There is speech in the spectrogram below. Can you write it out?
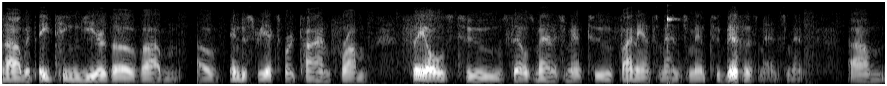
uh, with 18 years of um, of industry expert time from sales to sales management to finance management to business management, um,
